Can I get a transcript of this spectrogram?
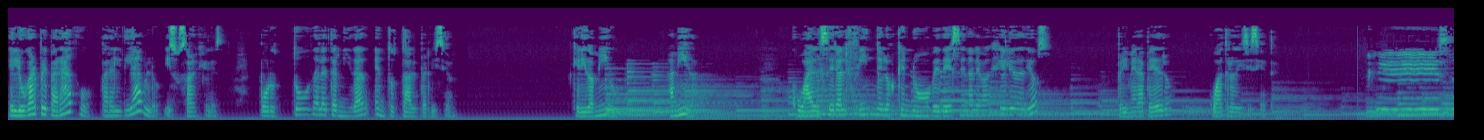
el lugar preparado para el diablo y sus ángeles por toda la eternidad en total perdición. Querido amigo, amiga, ¿cuál será el fin de los que no obedecen al Evangelio de Dios? Primera Pedro 4:17. Cristo,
